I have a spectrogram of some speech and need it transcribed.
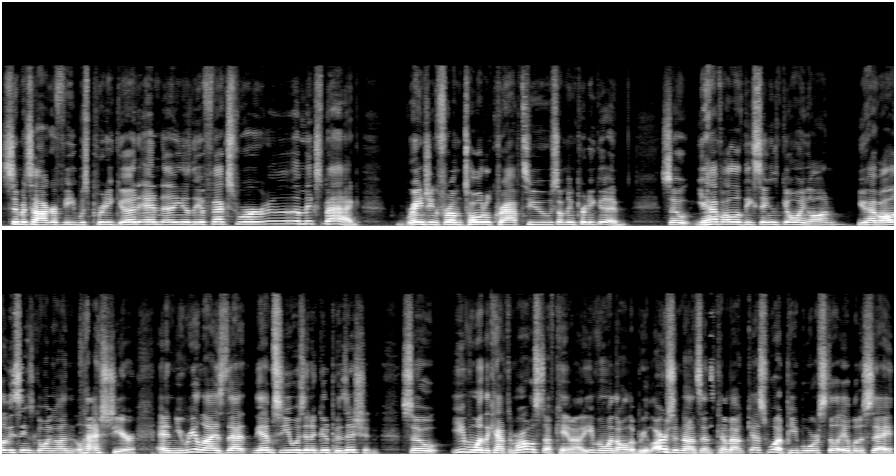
Cinematography was pretty good, and uh, you know the effects were uh, a mixed bag, ranging from total crap to something pretty good. So you have all of these things going on. You have all of these things going on last year, and you realize that the MCU was in a good position. So even when the Captain Marvel stuff came out, even when all the Brie Larson nonsense came out, guess what? People were still able to say,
